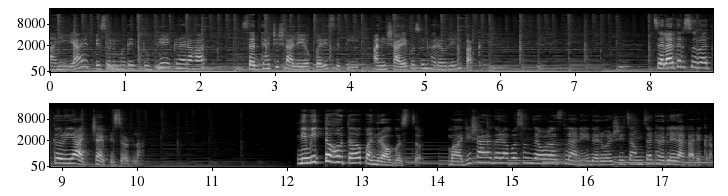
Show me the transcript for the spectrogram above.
आणि या एपिसोडमध्ये तुम्ही ऐकणार आहात सध्याची शालेय परिस्थिती आणि शाळेपासून हरवलेली पाक. चला तर सुरुवात करूया आजच्या एपिसोडला निमित्त होतं पंधरा ऑगस्टचं. माझी शाळा घरापासून जवळ असल्याने दरवर्षीचा आमचा ठरलेला कार्यक्रम.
